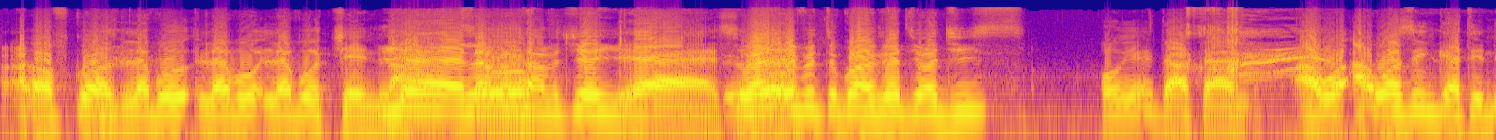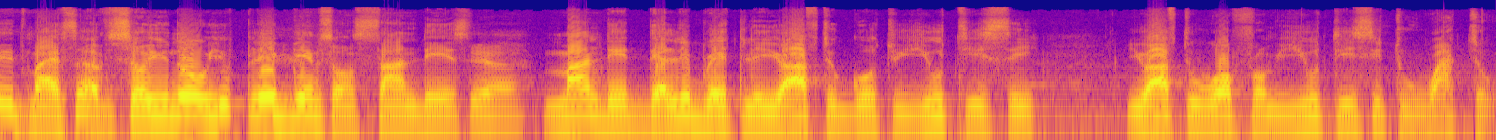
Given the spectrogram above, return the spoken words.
of course, level level level change. now. yeah, So, levels have changed. Yeah, you were so- able to go and get your G's. Oh yeah, that time I I wasn't getting it myself. So you know, you play games on Sundays. Yeah. Monday deliberately, you have to go to UTC. You have to walk from UTC to Watu.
